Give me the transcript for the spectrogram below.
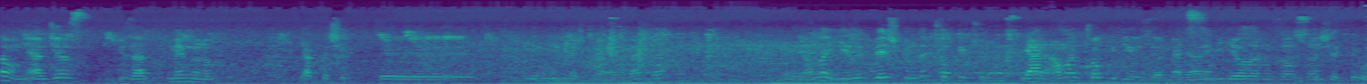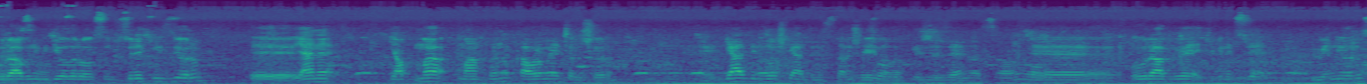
Tamam yani cihaz güzel, memnunum. Yaklaşık eee 20-25 gün ben de. Ama 25 günde çok çözüm. yani ama çok video izliyorum. Yani, Yani- sizin videolarınız olsun. Uğur abinin videoları olsun. Sürekli izliyorum. Ee, yani yapma mantığını kavramaya çalışıyorum. Ee, geldiniz, hoş geldiniz. Tanışmış olduk olun. Ee, Uğur abi ve ekibinize güveniyoruz.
